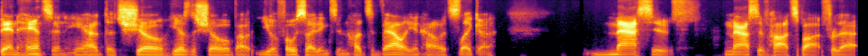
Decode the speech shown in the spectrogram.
Ben Hansen. He had the show. He has the show about UFO sightings in Hudson Valley and how it's like a massive, massive hotspot for that.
